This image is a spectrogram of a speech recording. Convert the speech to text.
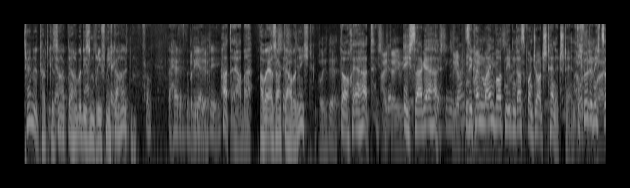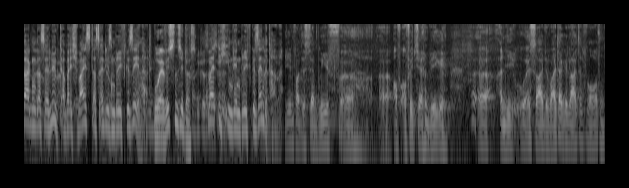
Tenet hat gesagt, er habe diesen Brief nicht erhalten. Hat er aber. Aber er sagt, er habe nicht. Doch, er hat. Ich sage, er hat. Sie können mein Wort neben das von George Tenet stellen. Ich würde nicht sagen, dass er lügt, aber ich weiß, dass er diesen Brief gesehen hat. Woher wissen Sie das? Weil ich ihm den Brief gesendet habe. Jedenfalls ist der Brief äh, äh auf offiziellen Wege äh, an die US-Seite weitergeleitet worden.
